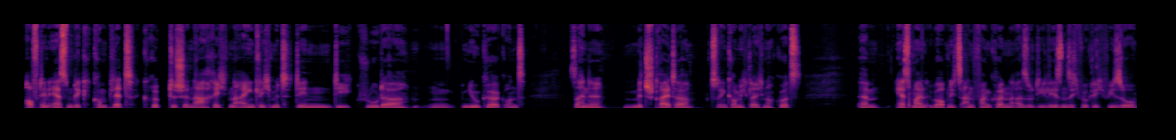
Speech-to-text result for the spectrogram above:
auf den ersten Blick komplett kryptische Nachrichten eigentlich, mit denen die Crew hm, Newkirk und seine Mitstreiter, zu denen komme ich gleich noch kurz, ähm, erstmal überhaupt nichts anfangen können. Also die lesen sich wirklich wie so,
